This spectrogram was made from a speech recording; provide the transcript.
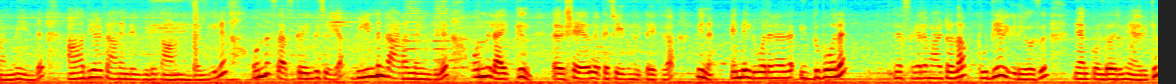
നന്ദിയുണ്ട്. ആദ്യമായിട്ടാണ് എന്റെ വീഡിയോ കാണുന്നുണ്ടെങ്കിൽ ഒന്ന് സബ്സ്ക്രൈബ് ചെയ്യുക വീണ്ടും കാണണമെങ്കിൽ ഒന്ന് ലൈക്കും ഷെയറും ഒക്കെ ചെയ്ത് നിട്ടേക്കുക പിന്നെ എന്റെ ഇതുപോലെ ഇതുപോലെ രസകരമായിട്ടുള്ള പുതിയ വീഡിയോസ് ഞാൻ കൊണ്ടുവരുന്നതായിരിക്കും.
